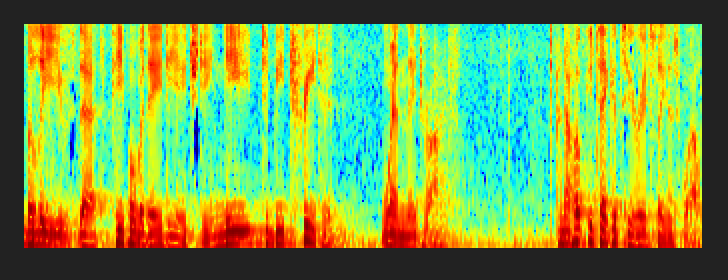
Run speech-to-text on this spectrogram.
believe that people with ADHD need to be treated when they drive. And I hope you take it seriously as well.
